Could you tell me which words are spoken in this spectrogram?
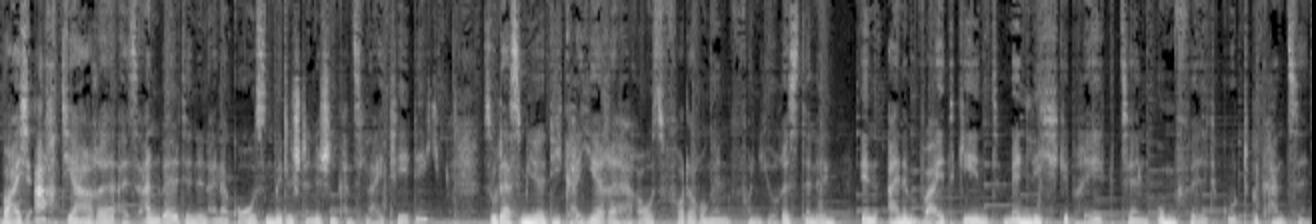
war ich acht Jahre als Anwältin in einer großen mittelständischen Kanzlei tätig, so dass mir die Karriereherausforderungen von Juristinnen in einem weitgehend männlich geprägten Umfeld gut bekannt sind.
